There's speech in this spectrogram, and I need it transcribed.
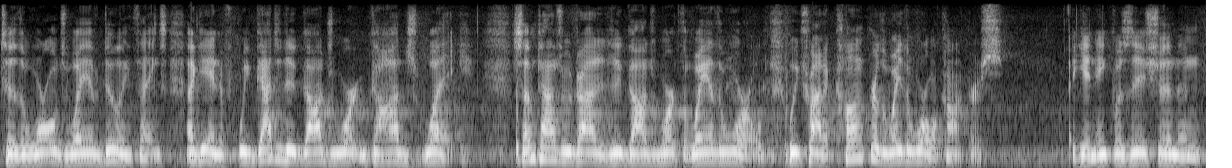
to the world's way of doing things. Again, if we've got to do God's work God's way. Sometimes we try to do God's work the way of the world. We try to conquer the way the world conquers. Again, Inquisition and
